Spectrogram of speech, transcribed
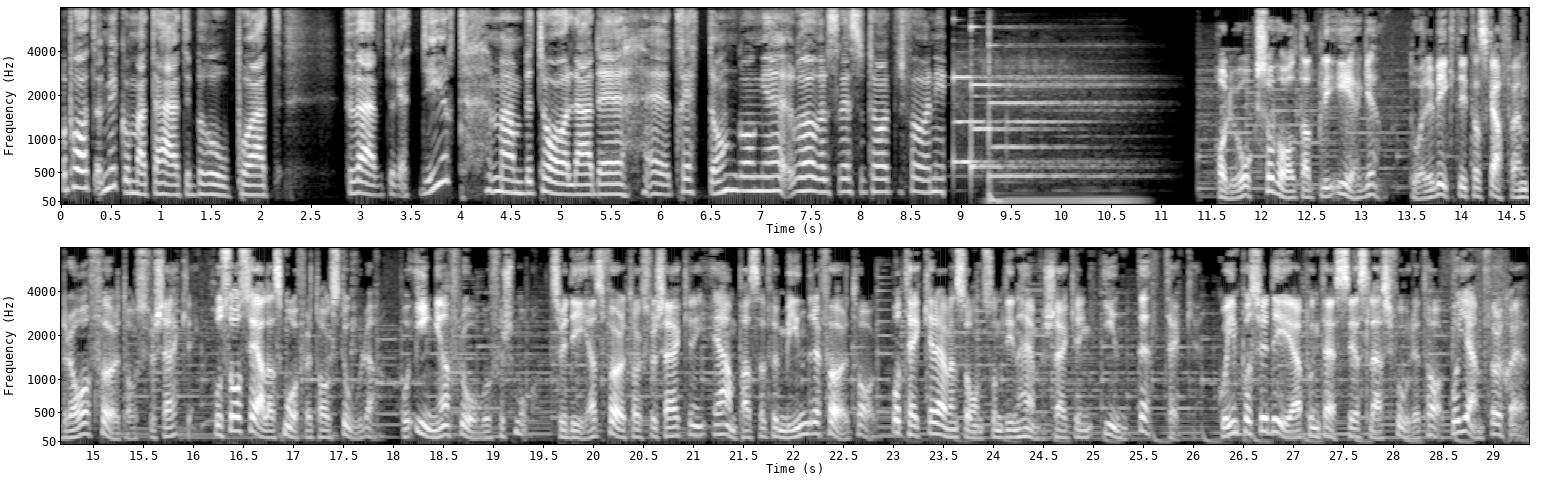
har pratat mycket om att det här beror på att förvärvet är rätt dyrt. Man betalade 13 eh, gånger rörelseresultatet för en Har du också valt att bli egen? Då är det viktigt att skaffa en bra företagsförsäkring. Hos oss är alla småföretag stora och inga frågor för små. Swedeas företagsförsäkring är anpassad för mindre företag och täcker även sånt som din hemförsäkring inte täcker. Gå in på swedea.se företag och jämför själv.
